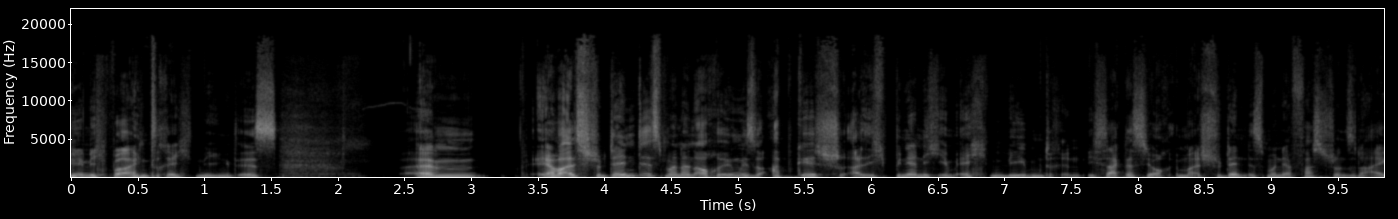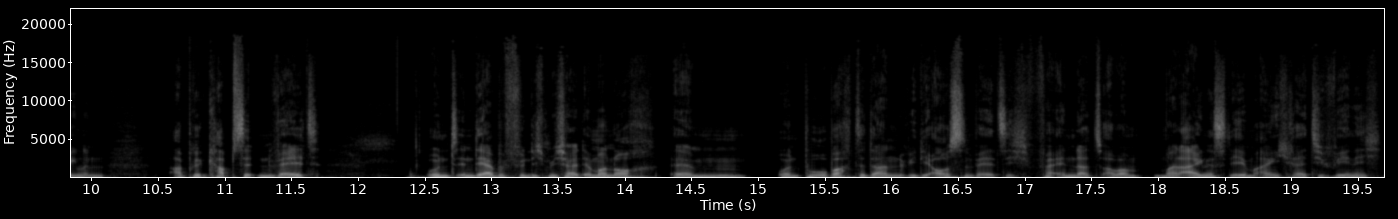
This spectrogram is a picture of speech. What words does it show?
wenig beeinträchtigend ist. Ähm, ja, aber als Student ist man dann auch irgendwie so abgeschrieben. Also ich bin ja nicht im echten Leben drin. Ich sage das ja auch immer. Als Student ist man ja fast schon in so einer eigenen abgekapselten Welt. Und in der befinde ich mich halt immer noch ähm, und beobachte dann, wie die Außenwelt sich verändert. Aber mein eigenes Leben eigentlich relativ wenig.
